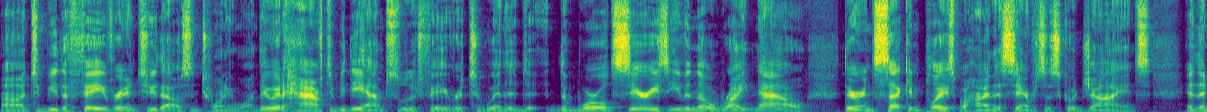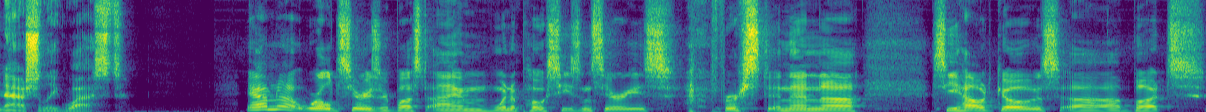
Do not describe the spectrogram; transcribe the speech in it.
uh, to be the favorite in 2021. They would have to be the absolute favorite to win the, the World Series, even though right now they're in second place behind the San Francisco Giants in the National League West. Yeah, I'm not World Series or bust. I'm win a postseason series first, and then uh, see how it goes. Uh, but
